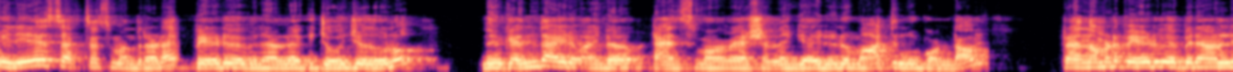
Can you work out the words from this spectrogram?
മിലിയൻ സക്സസ് മന്ത്രിയുടെ പേഡ് വെബിനാറിലേക്ക് ജോയിൻ ചെയ്തോളൂ. നിങ്ങൾക്ക് എന്തായാലും അതിന്റെ ട്രാൻസ്ഫോർമേഷൻ അല്ലെങ്കിൽ അതിനൊരു മാറ്റം നിങ്ങൾക്ക് ഉണ്ടാവും. നമ്മുടെ പേഡ് വെബിനാറിൽ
